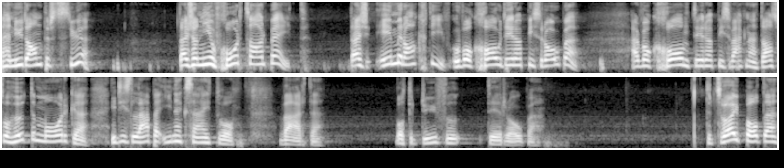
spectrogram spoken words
Der hat nichts anderes zu tun. Der ist ja nie auf Kurzarbeit. Der ist immer aktiv und will kommen dir etwas rauben. Er will kommen und dir etwas wegnehmen. Das, was heute Morgen in dein Leben hineingesagt werden, will der Teufel dir rauben. Der zweite Boden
